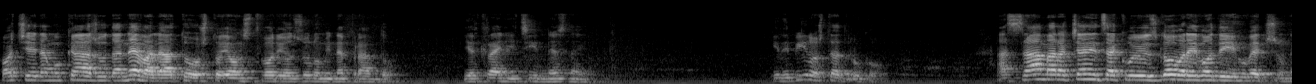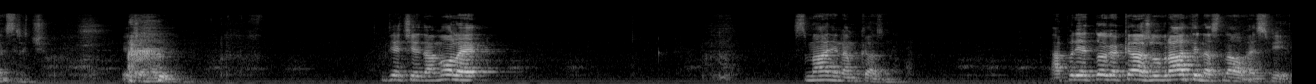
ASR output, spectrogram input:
Hoće da mu kažu da ne valja to što je on stvorio zulum i nepravdu, jer krajnji cilj ne znaju. Ili bilo šta drugo. A sama račanica koju izgovore vodi ih u večnu nesreću. Gdje će da mole smanji nam kaznu. A prije toga kažu vrati nas na ovaj svijet.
